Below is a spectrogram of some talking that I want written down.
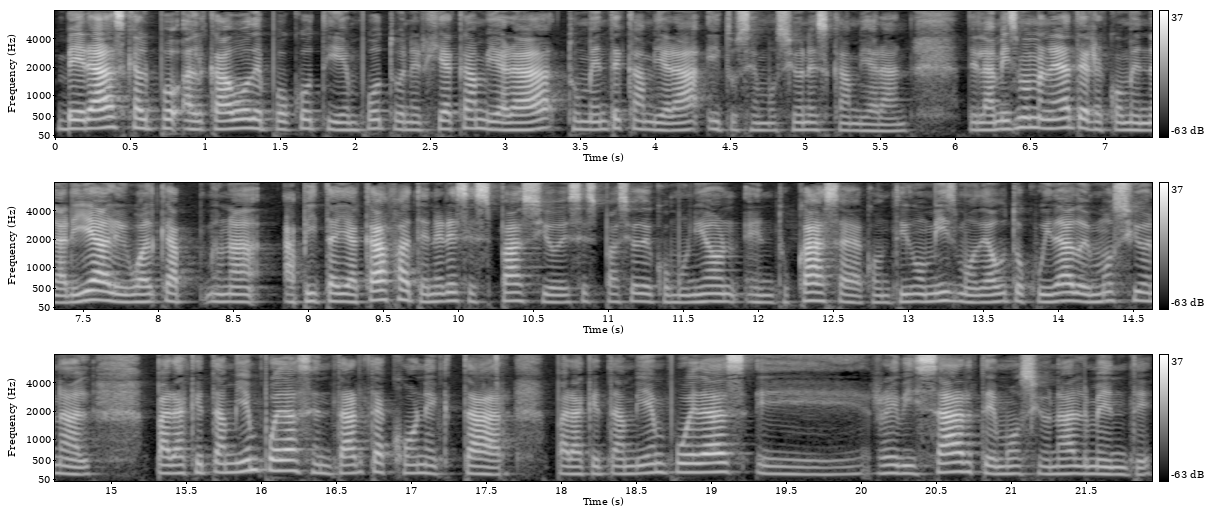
verás que al, cabo de poco tiempo tu energía cambiará, tu mente cambiará y tus emociones cambiarán. De la misma manera te recomendaría, al igual que una apita y acafa, tener ese espacio, ese espacio de comunión en tu casa, contigo mismo, de autocuidado emocional, para que también puedas sentarte a conectar, para que también puedas eh, revisarte emocionalmente.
